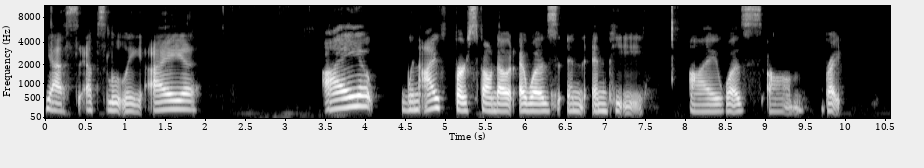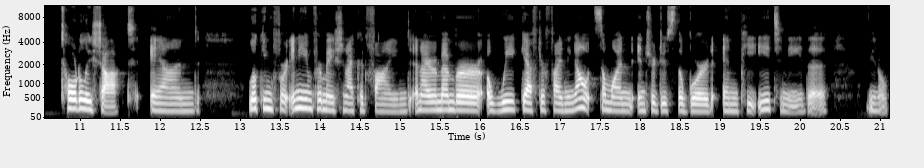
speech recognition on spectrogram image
yes absolutely i i when i first found out i was an npe I was um, right, totally shocked and looking for any information I could find. And I remember a week after finding out, someone introduced the word NPE to me. The you know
